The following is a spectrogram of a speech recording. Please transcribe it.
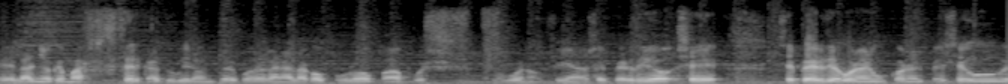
el año que más cerca tuvieron de poder ganar la Copa Europa, pues, pues bueno, se perdió, se, se, perdió con el con el PSV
